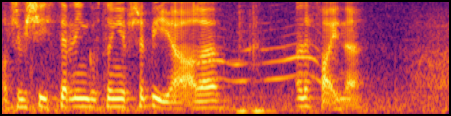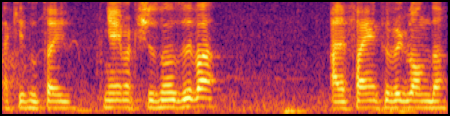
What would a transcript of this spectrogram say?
Oczywiście Sterlingów to nie przebija, ale, ale fajne. Takie tutaj, nie wiem jak się to nazywa, ale fajnie to wygląda.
